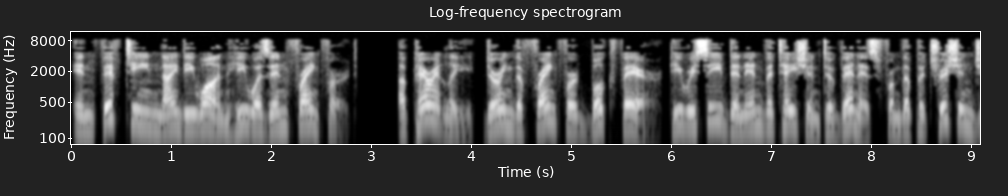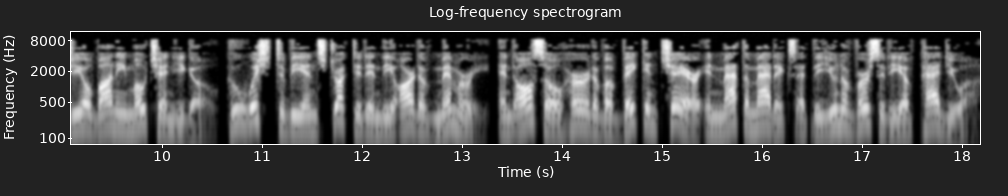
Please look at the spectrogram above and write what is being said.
In 1591 he was in Frankfurt. Apparently, during the Frankfurt Book Fair, he received an invitation to Venice from the patrician Giovanni Mocenigo, who wished to be instructed in the art of memory, and also heard of a vacant chair in mathematics at the University of Padua.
